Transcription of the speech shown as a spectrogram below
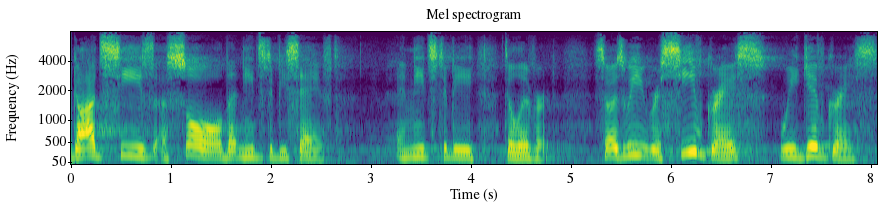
God sees a soul that needs to be saved and needs to be delivered. So as we receive grace, we give grace.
